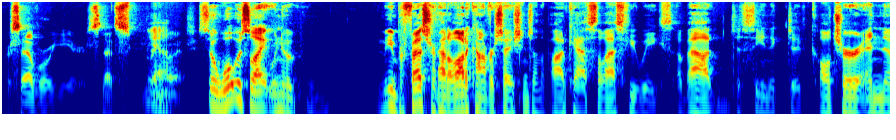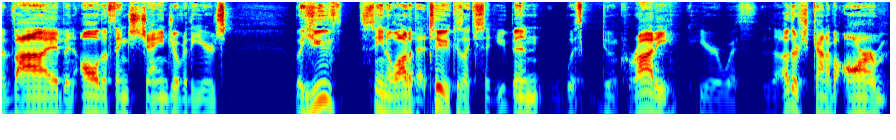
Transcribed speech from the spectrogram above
for several years. That's pretty Yeah. much. So, what was like when you, me and Professor have had a lot of conversations on the podcast the last few weeks about just seeing the, the culture and the vibe and all the things change over the years. But you've seen a lot of that too, because like you said, you've been with doing karate here with the other kind of arm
